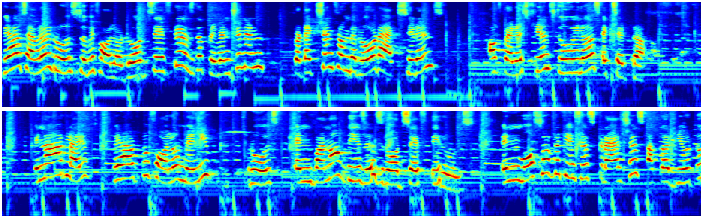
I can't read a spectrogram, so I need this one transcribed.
We have several rules to be followed. Road safety is the prevention and protection from the road accidents of pedestrians, two-wheelers, etc. In our life, we have to follow many rules, and one of these is road safety rules. In most of the cases, crashes occur due to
